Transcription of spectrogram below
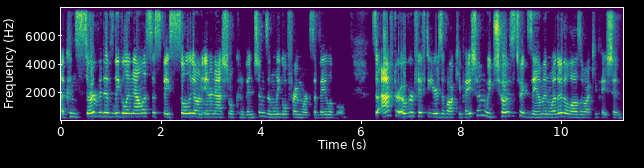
a conservative legal analysis based solely on international conventions and legal frameworks available. So, after over 50 years of occupation, we chose to examine whether the laws of occupation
